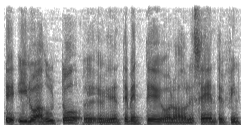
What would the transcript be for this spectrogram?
eh, y los adultos, eh, evidentemente, o los adolescentes, en fin,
